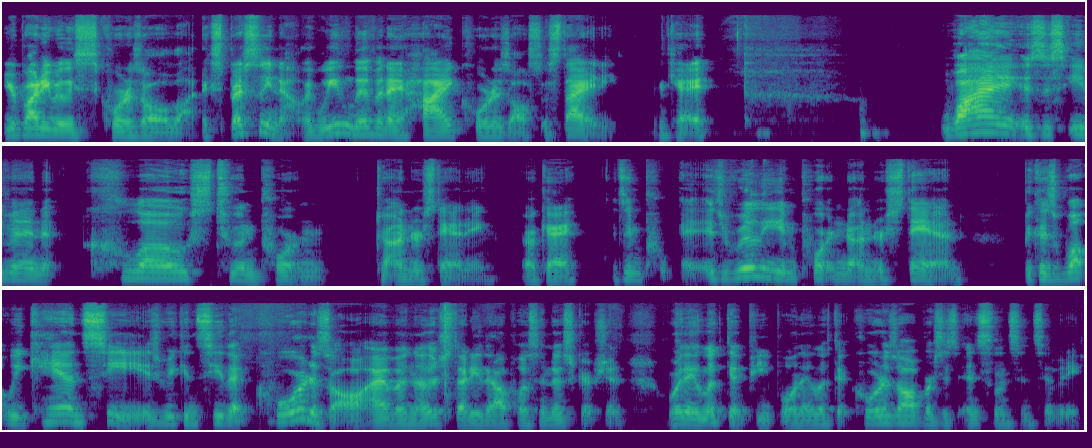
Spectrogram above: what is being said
your body releases cortisol a lot, especially now. Like we live in a high cortisol society, okay? Why is this even close to important to understanding, okay? It's imp- it's really important to understand because what we can see is we can see that cortisol i have another study that i'll post in the description where they looked at people and they looked at cortisol versus insulin sensitivity.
